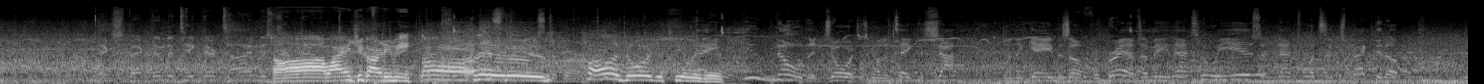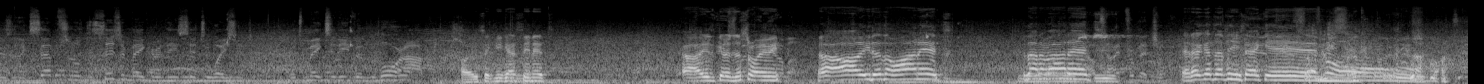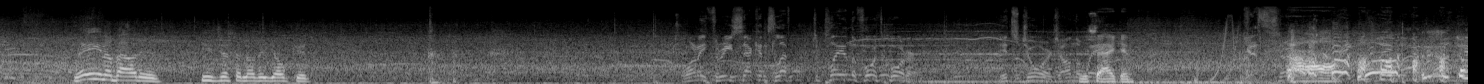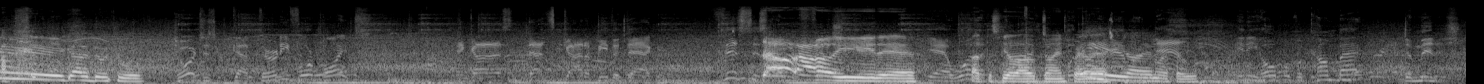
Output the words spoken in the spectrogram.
Expect them to take their time. This Oh, why aren't you guarding me? Oh, there it is. Oh, George is stealing Hey, it. you know that George is going to take the shot when the game is up for grabs. I mean, that's who he is, and that's what's expected of him. He's an exceptional decision maker in these situations, which makes it even more obvious. Oh, he's second guessing it. Oh, he's gonna destroy me. Oh, he doesn't want it. He's not about it. Outside for Mitchell. And I got the three seconds. They ain't about it. He's just another Jokic. 23 seconds left to play in the fourth quarter. It's George on the You wing. second. Yes, sir. Hey, gotta do it to him. George has got 34 points. And guys, that's got to be the dagger. This is Oh, he did. yeah, what Thought a the steal I was time to going put for it there. Hey, down. no, in my Now. Any hope of a comeback diminished.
